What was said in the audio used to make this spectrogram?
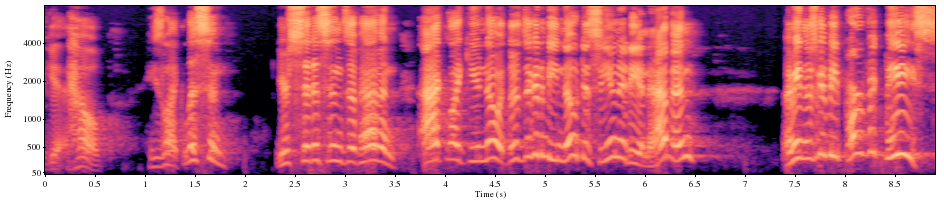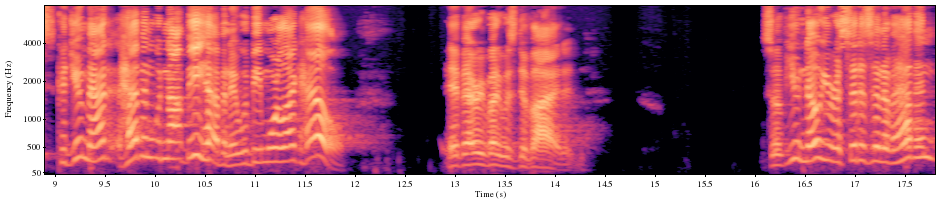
get help. He's like, listen, you're citizens of heaven. Act like you know it. There's going to be no disunity in heaven. I mean, there's going to be perfect peace. Could you imagine? Heaven would not be heaven, it would be more like hell if everybody was divided. So if you know you're a citizen of heaven,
